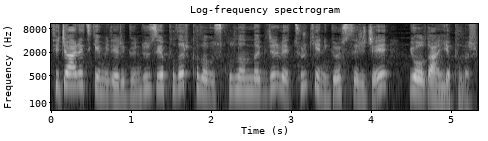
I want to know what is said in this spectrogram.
ticaret gemileri gündüz yapılır, kılavuz kullanılabilir ve Türkiye'nin göstereceği yoldan yapılır.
